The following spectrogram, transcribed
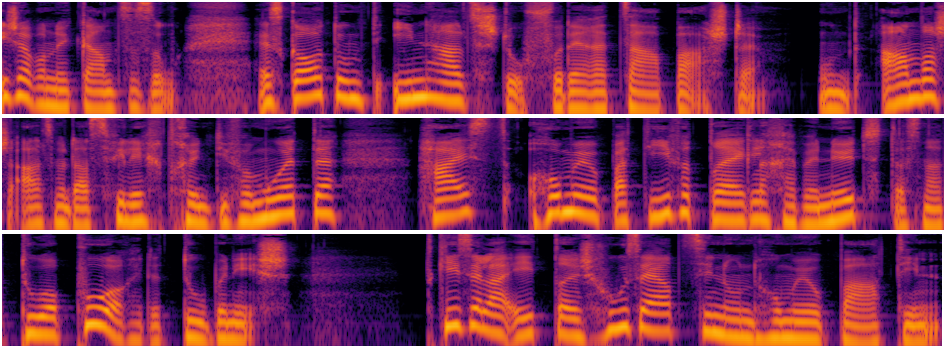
Ist aber nicht ganz so. Es geht um die Inhaltsstoffe dieser Zahnpaste. Und anders als man das vielleicht könnte vermuten, heisst homöopathieverträglich eben nicht, dass Natur pur in den Tuben ist. Die Gisela Etter ist Hausärztin und Homöopathin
